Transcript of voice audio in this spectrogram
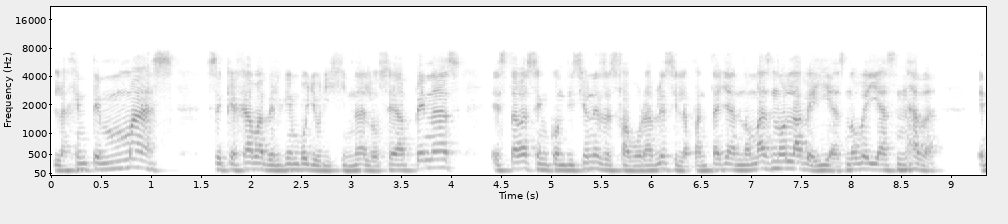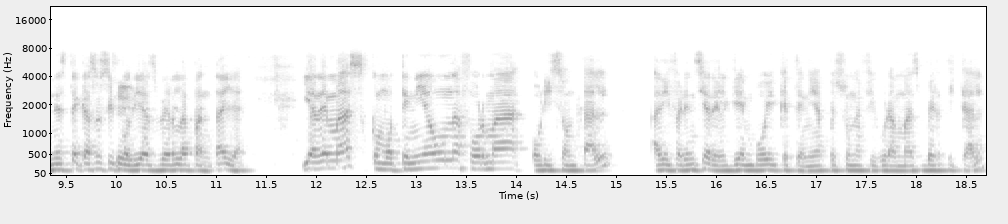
la gente más se quejaba del Game Boy original. O sea, apenas estabas en condiciones desfavorables y la pantalla nomás no la veías, no veías nada. En este caso sí, podías ver la pantalla. Y además, como tenía una forma horizontal, a diferencia del Game Boy que tenía pues una figura más vertical,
